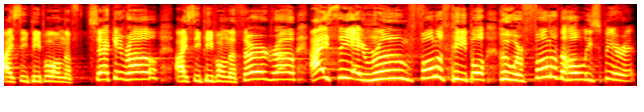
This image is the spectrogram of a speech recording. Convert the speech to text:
I see people on the second row. I see people on the third row. I see a room full of people who are full of the Holy Spirit.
